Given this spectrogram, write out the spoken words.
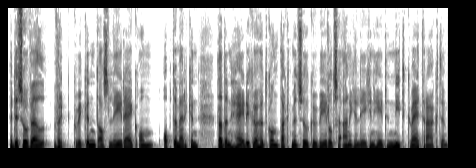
Het is zowel verkwikkend als leerrijk om op te merken dat een heilige het contact met zulke wereldse aangelegenheden niet kwijtraakte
